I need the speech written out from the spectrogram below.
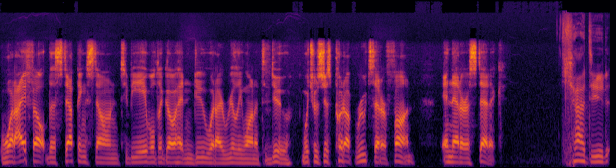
what I felt the stepping stone to be able to go ahead and do what I really wanted to do, which was just put up routes that are fun and that are aesthetic. Yeah, dude.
